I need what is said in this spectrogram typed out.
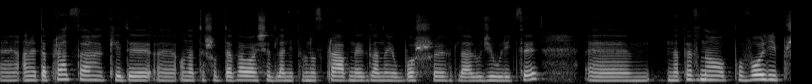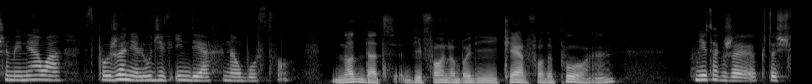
E, Ale ta praca, kiedy e, ona też oddawała się dla niepełnosprawnych, dla najuboższych, dla ludzi ulicy, e, na pewno powoli przemieniała spojrzenie ludzi w Indiach na ubóstwo. Not that before nobody cared for the poor, eh? Nie tak, że ktoś,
